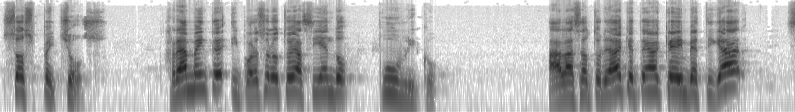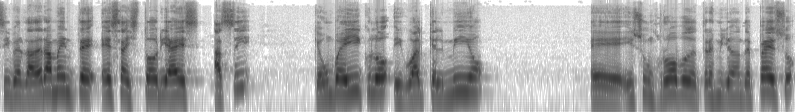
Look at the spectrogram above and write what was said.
sospechoso. Realmente, y por eso lo estoy haciendo público. A las autoridades que tengan que investigar si verdaderamente esa historia es así, que un vehículo igual que el mío eh, hizo un robo de 3 millones de pesos,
